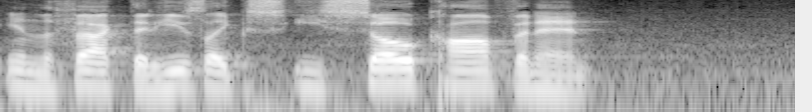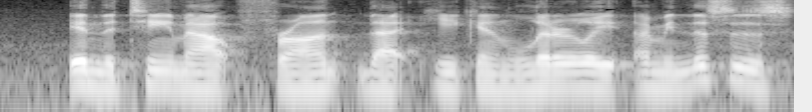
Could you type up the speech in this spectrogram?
in the fact that he's like he's so confident in the team out front that he can literally. I mean, this is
